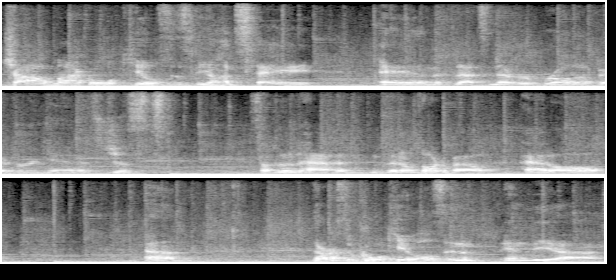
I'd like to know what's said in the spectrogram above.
Child Michael kills his fiance, and that's never brought up ever again. It's just something that happened they don't talk about at all. Um, there are some cool kills in the in the uh,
